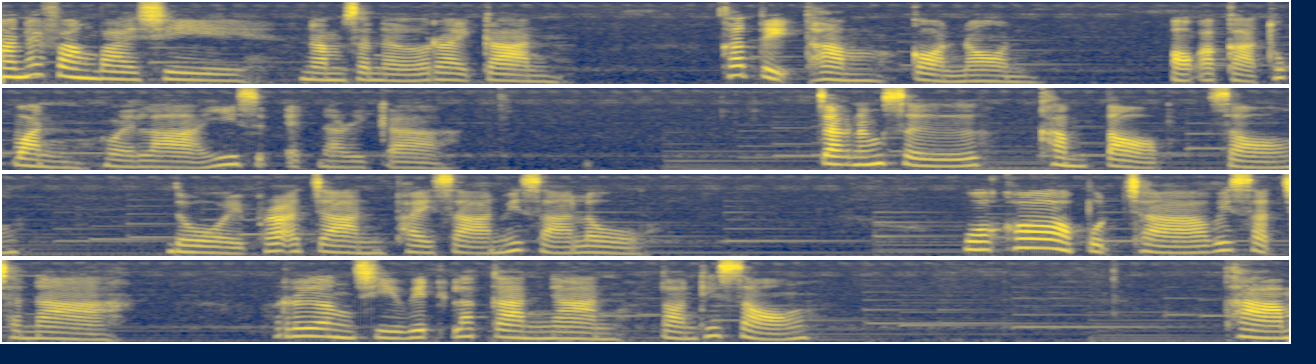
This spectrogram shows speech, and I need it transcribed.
อ่านให้ฟังบายชีนำเสนอรายการ คติธรรมก่อนนอน ออกอากาศทุกวันเวลา 21 นาฬิกา จากหนังสือคำตอบ 2 โดยพระอาจารย์ไพศาลวิสาโล หัวข้อปุจฉาวิสัชนา เรื่องชีวิตและการงานตอนที่สองถาม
